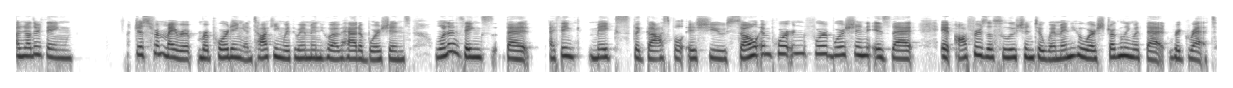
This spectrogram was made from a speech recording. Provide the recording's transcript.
another thing just from my re- reporting and talking with women who have had abortions one of the things that I think makes the gospel issue so important for abortion is that it offers a solution to women who are struggling with that regret.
